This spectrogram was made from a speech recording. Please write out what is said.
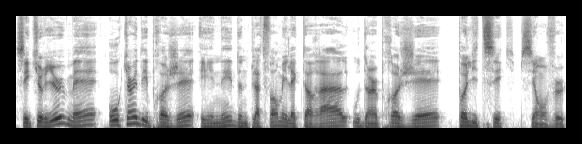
C'est curieux, mais aucun des projets est né d'une plateforme électorale ou d'un projet politique, si on veut.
